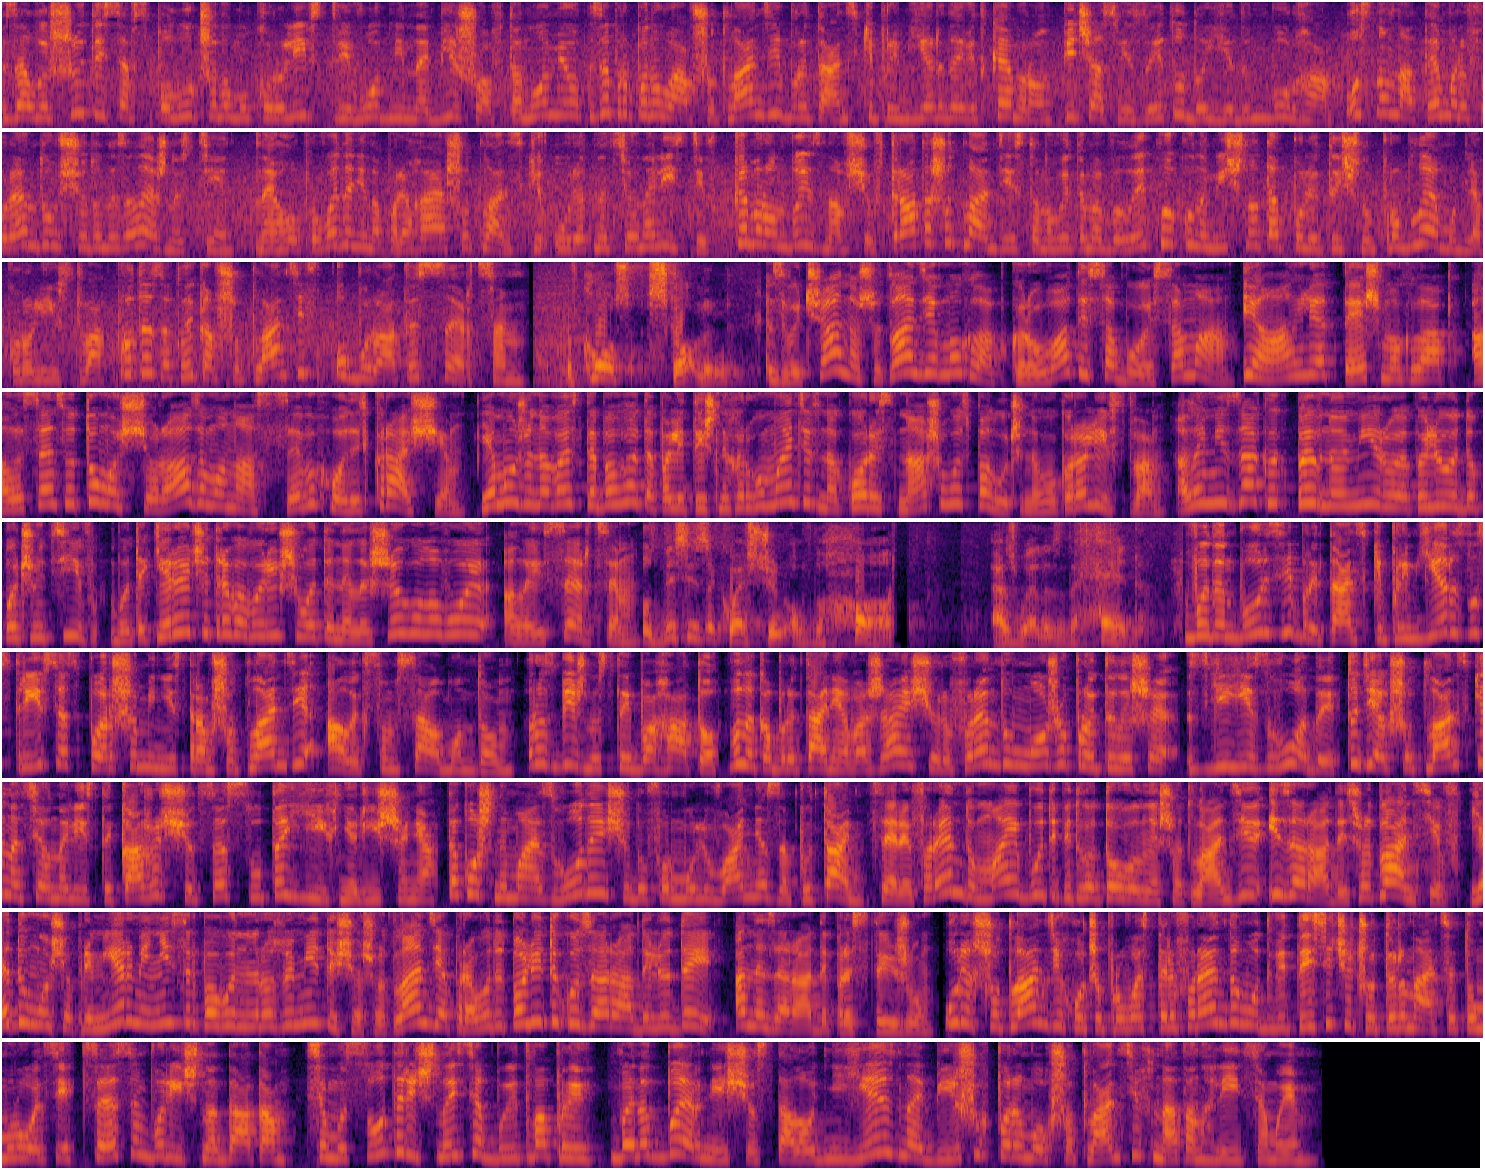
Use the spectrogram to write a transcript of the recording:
Залишитися в Сполученому Королівстві в обмін на більшу автономію запропонував Шотландії британський прем'єр Девід Кемерон під час візиту до Єдинбурга. Основна тема референдум щодо незалежності. На його проведенні наполягає шотландський уряд націоналістів. Кемерон визнав, що втрата Шотландії становитиме велику економічну та політичну проблему для королівства. Проте закликав шотландців обирати серцем. Звичайно, Шотландія могла б керувати собою сама, і Англія теж могла б. Але сенс у тому, що разом у нас це виходить краще. Я можу навести багато політичних аргументів на користь нашого сполученого королівства. Але мій заклик певною мірою апелює до почуттів, бо такі речі треба вирішувати не лише головою, але й серцем. As well as the head. В Единбурзі британський прем'єр зустрівся з першим міністром Шотландії Алексом Салмондом. Розбіжностей багато. Велика Британія вважає, що референдум може пройти лише з її згоди, тоді як шотландські націоналісти кажуть, що це суто їхнє рішення. Також немає згоди щодо формулювання запитань. Цей референдум має бути підготовлений Шотландією і заради шотландців. Я думаю, що прем'єр-міністр повинен розуміти, що Шотландія проводить політику заради людей, а не заради престижу. Уряд Шотландії хоче провести референдум у 2014 році. Це символічна дата. 700-та річниця битва при Бенокберні, що стала однією з найбільших перемог шотландців над англійцями.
